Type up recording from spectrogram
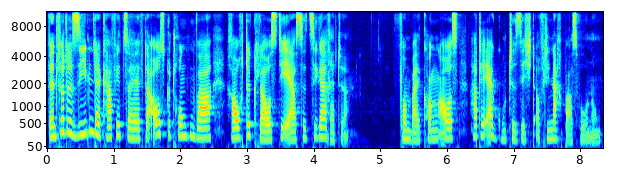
Wenn Viertel sieben der Kaffee zur Hälfte ausgetrunken war, rauchte Klaus die erste Zigarette. Vom Balkon aus hatte er gute Sicht auf die Nachbarswohnung.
